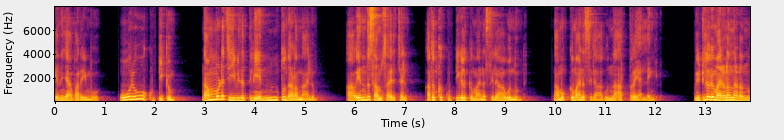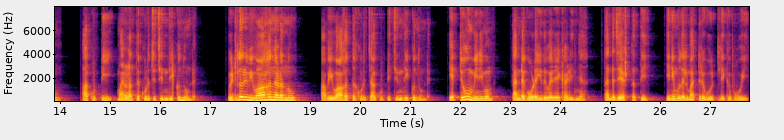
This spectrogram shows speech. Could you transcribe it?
എന്ന് ഞാൻ പറയുമ്പോൾ ഓരോ കുട്ടിക്കും നമ്മുടെ ജീവിതത്തിൽ എന്തു നടന്നാലും എന്ത് സംസാരിച്ചാലും അതൊക്കെ കുട്ടികൾക്ക് മനസ്സിലാവുന്നുണ്ട്. നമുക്ക് മനസ്സിലാകുന്ന അത്രയല്ലെങ്കിൽ. വീട്ടിലൊരു മരണം നടന്നു. ആ കുട്ടി മരണത്തെക്കുറിച്ച് ചിന്തിക്കുന്നുണ്ട്. വീട്ടിലൊരു വിവാഹം നടന്നു. ആ വിവാഹത്തെക്കുറിച്ച് ആ കുട്ടി ചിന്തിക്കുന്നുണ്ട്. ഏറ്റവും മിനിമം തന്റെ കൂടെ ഇതുവരെ കഴിഞ്ഞ തന്റെ ജ്യേഷ്ഠത്തി ഇനി മുതൽ മറ്റൊരു വീട്ടിലേക്ക് പോയി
